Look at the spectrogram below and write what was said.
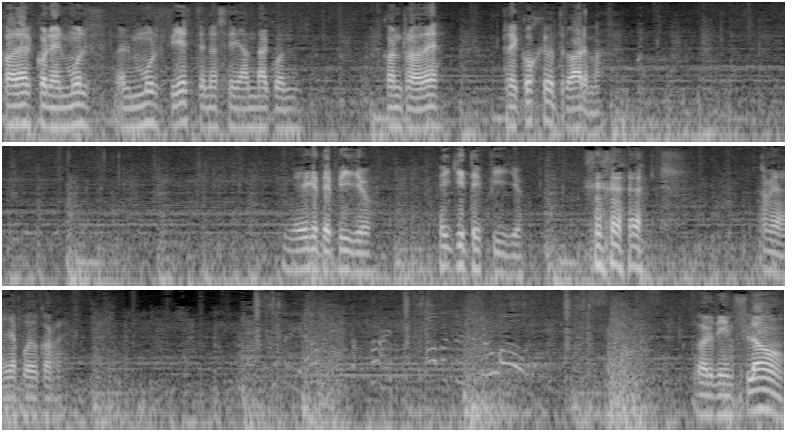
Joder, con el Murph, el Murphy este, no sé, anda con, con rodeo. Recoge otro arma. Mira que te pillo. Ay, que te pillo. ah, mira, ya puedo correr. Gordinflón.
